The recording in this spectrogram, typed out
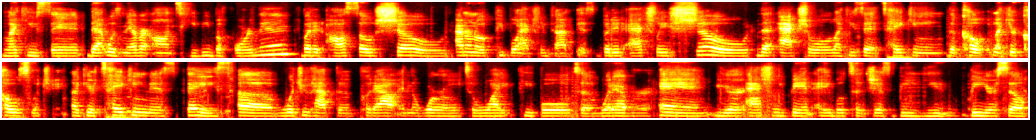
like you said, that was never on TV before then, but it also showed. I don't know if people actually got this, but it actually showed the actual, like you said, taking the code, like you're code switching, like you're taking this face of what you have to put out in the world to white people to whatever, and you're actually being able to just be you, be yourself,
